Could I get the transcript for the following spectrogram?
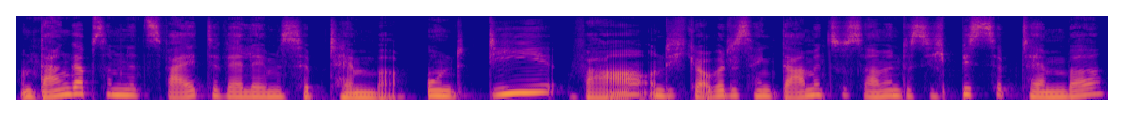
Und dann gab es eine zweite Welle im September. Und die war, und ich glaube, das hängt damit zusammen, dass sich bis September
